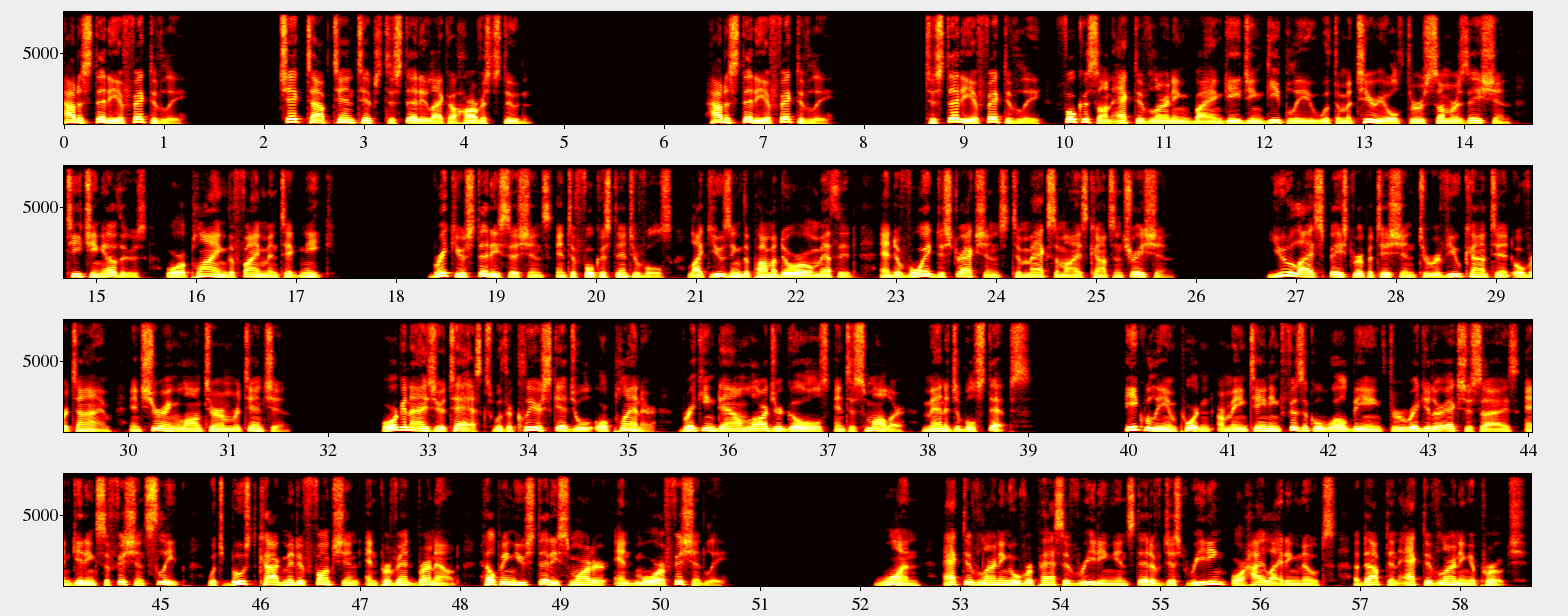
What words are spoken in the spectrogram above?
How to study effectively. Check top 10 tips to study like a Harvard student. How to study effectively. To study effectively, focus on active learning by engaging deeply with the material through summarization, teaching others, or applying the Feynman technique. Break your study sessions into focused intervals, like using the Pomodoro method, and avoid distractions to maximize concentration. Utilize spaced repetition to review content over time, ensuring long term retention. Organize your tasks with a clear schedule or planner, breaking down larger goals into smaller, manageable steps. Equally important are maintaining physical well being through regular exercise and getting sufficient sleep, which boost cognitive function and prevent burnout, helping you study smarter and more efficiently. 1. Active learning over passive reading instead of just reading or highlighting notes. Adopt an active learning approach.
